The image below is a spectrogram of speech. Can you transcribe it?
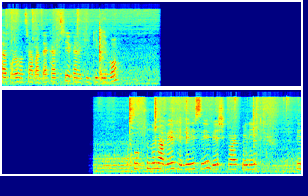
তারপরে হচ্ছে আবার দেখাচ্ছি এখানে কি কি দেবো। সুন্দরভাবে ভেজে নিছি। বেশ কয়েক মিনিট, তিন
